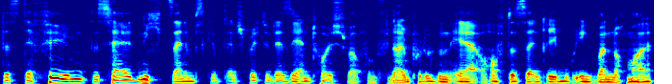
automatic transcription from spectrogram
dass der Film das halt nicht seinem Skript entspricht und er sehr enttäuscht war vom finalen Produkt und er hofft, dass sein Drehbuch irgendwann nochmal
